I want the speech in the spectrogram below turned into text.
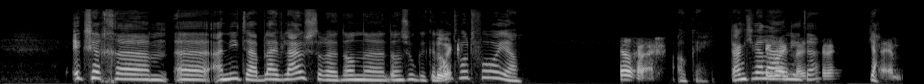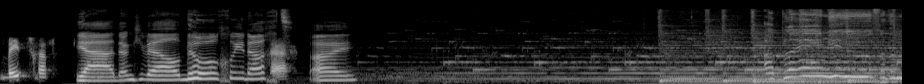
Ik zeg, uh, uh, Anita, blijf luisteren. Dan, uh, dan zoek ik een Doe antwoord ik. voor je. Heel graag. Oké. Okay. Dankjewel, Anita. Luisteren. Ja. wetenschap. Ja, dankjewel. Doei, goeienacht. Ja. I blame you for the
